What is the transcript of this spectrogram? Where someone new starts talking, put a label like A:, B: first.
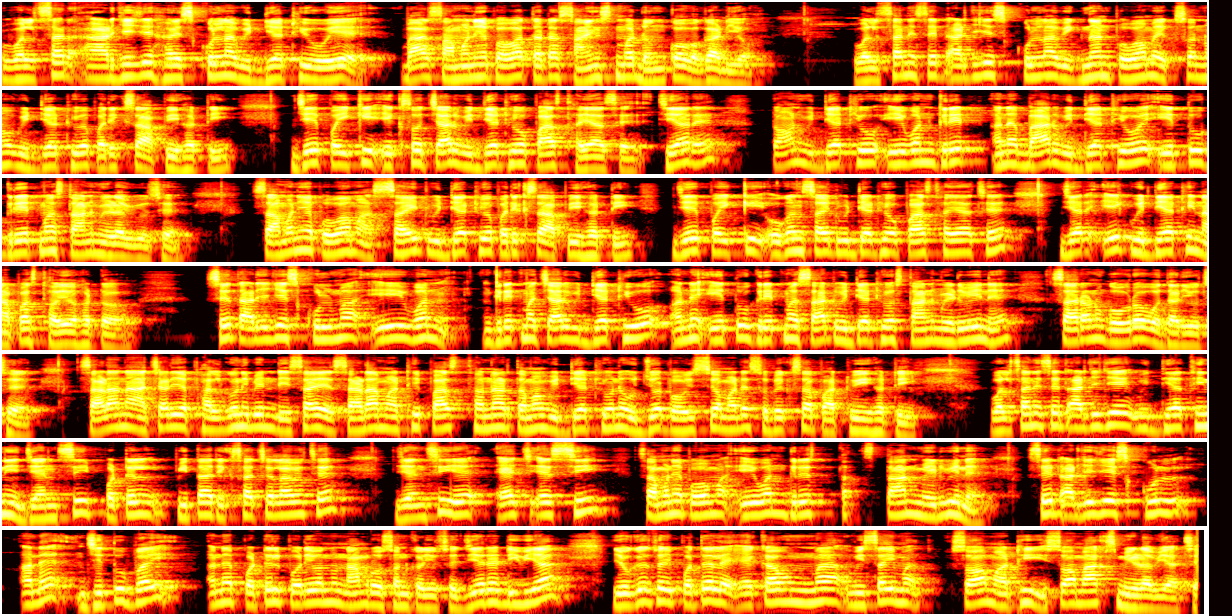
A: વલસાડ આરજીજે હાઈસ્કૂલના વિદ્યાર્થીઓએ બાર સામાન્ય પ્રવાહ તથા સાયન્સમાં ડંકો વગાડ્યો વલસાડની સેટ આરજીજી સ્કૂલના વિજ્ઞાન પ્રવાહમાં એકસો નવ વિદ્યાર્થીઓએ પરીક્ષા આપી હતી જે પૈકી એકસો ચાર વિદ્યાર્થીઓ પાસ થયા છે જ્યારે ત્રણ વિદ્યાર્થીઓ એ વન ગ્રેડ અને બાર વિદ્યાર્થીઓએ એ ટુ ગ્રેડમાં સ્થાન મેળવ્યું છે સામાન્ય પ્રવાહમાં સાહીઠ વિદ્યાર્થીઓ પરીક્ષા આપી હતી જે પૈકી ઓગણસાઠ વિદ્યાર્થીઓ પાસ થયા છે જ્યારે એક વિદ્યાર્થી નાપાસ થયો હતો શેત આજે સ્કૂલમાં એ વન ગ્રેડમાં ચાર વિદ્યાર્થીઓ અને એ ટુ ગ્રેડમાં સાત વિદ્યાર્થીઓ સ્થાન મેળવીને શાળાનું ગૌરવ વધાર્યું છે શાળાના આચાર્ય ફાલ્ગુનીબેન દેસાએ શાળામાંથી પાસ થનાર તમામ વિદ્યાર્થીઓને ઉજ્જવળ ભવિષ્ય માટે શુભેચ્છા પાઠવી હતી વલસાડની સેટ આજે વિદ્યાર્થીની જેન્સી પટેલ પિતા રિક્ષા ચલાવે છે જેન્સીએ એચએસસી સામાન્ય પવામાં એ વન ગ્રેડ સ્થાન મેળવીને સેટ આજે સ્કૂલ અને જીતુભાઈ અને પટેલ પરિવારનું નામ રોશન કર્યું છે જ્યારે દિવ્યા યોગેશભાઈ પટેલે એકાઉન્ટમાં વિષયમાં સોમાંથી સો માર્ક્સ મેળવ્યા છે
